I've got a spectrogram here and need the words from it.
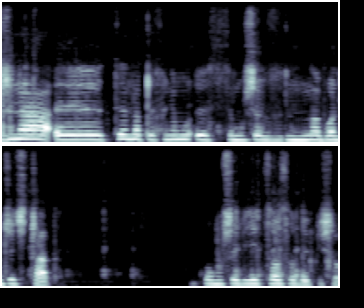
że na y, tym na telefonie mu, y, muszę w, na włączyć czat. Bo muszę wiedzieć, co osoby piszą.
